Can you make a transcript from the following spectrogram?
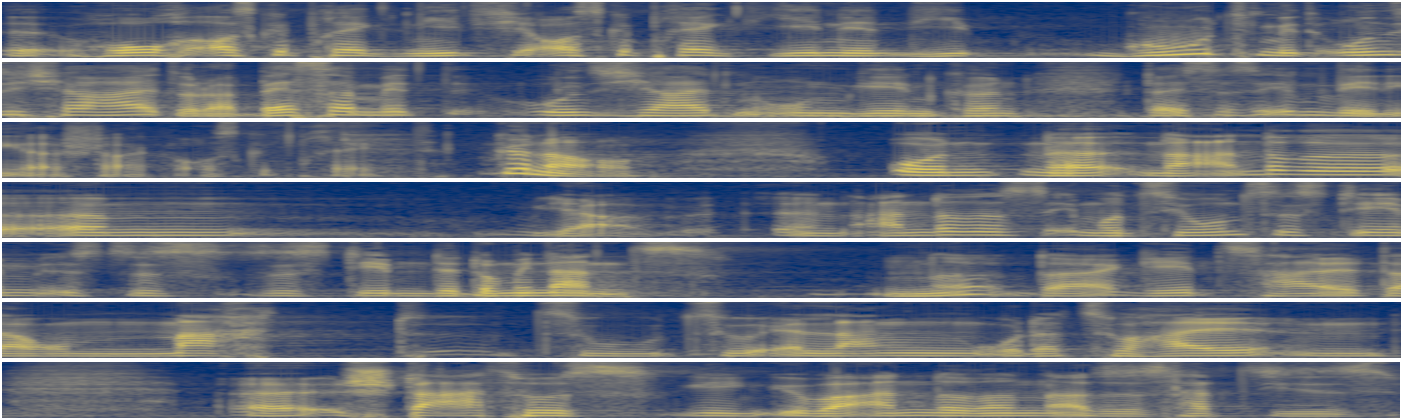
äh, hoch ausgeprägt, niedrig ausgeprägt, jene, die gut mit Unsicherheit oder besser mit Unsicherheiten umgehen können, da ist es eben weniger stark ausgeprägt. Genau. Und eine, eine andere ähm, ja, ein anderes Emotionssystem ist das System der Dominanz. Ne? Da geht es halt darum, Macht zu, zu erlangen oder zu halten, äh, Status gegenüber anderen. Also es hat dieses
